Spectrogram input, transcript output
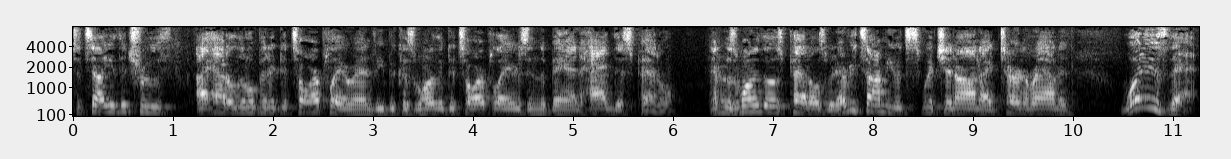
To tell you the truth, I had a little bit of guitar player envy because one of the guitar players in the band had this pedal. And it was one of those pedals, but every time you would switch it on, I'd turn around and, what is that?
